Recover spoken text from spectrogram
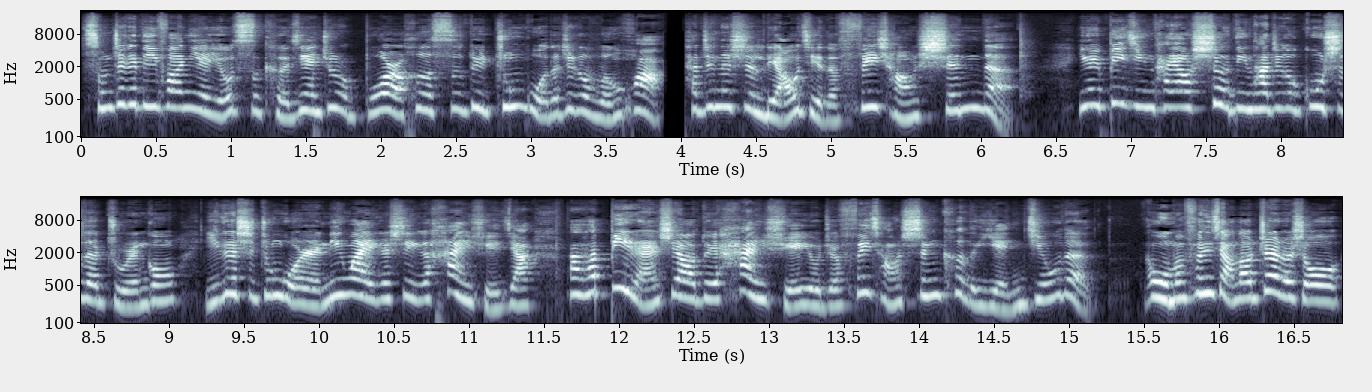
从这个地方你也由此可见，就是博尔赫斯对中国的这个文化，他真的是了解的非常深的。因为毕竟他要设定他这个故事的主人公，一个是中国人，另外一个是一个汉学家，那他必然是要对汉学有着非常深刻的研究的。那我们分享到这儿的时候，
